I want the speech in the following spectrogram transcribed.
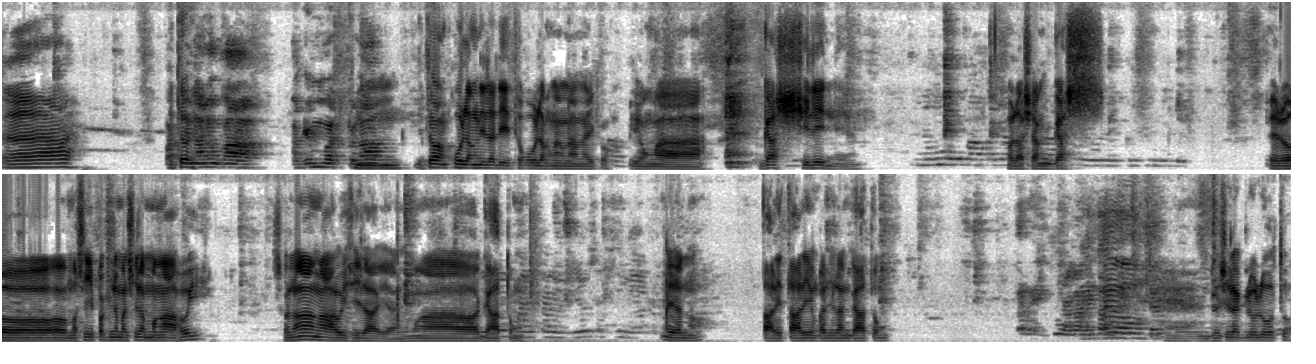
Ah. ito, Tinanong ka, agimot ko Mm, ito ang kulang nila dito, kulang ng nanay ko. Yung ah, gas shilin. Ayan. Wala siyang gas. Pero masipag naman silang mga ahoy. So nangangahoy sila. Ayan, yung mga gatong. Ayan o. Tali-tali yung kanilang gatong. Ayan, doon sila gluluto.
